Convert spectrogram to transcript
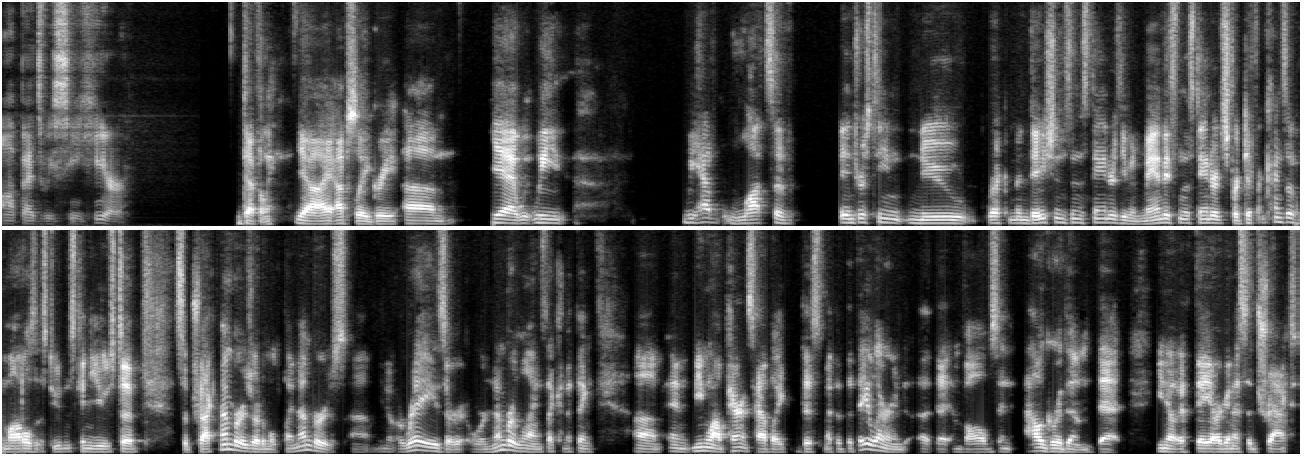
op-eds we see here. Definitely. Yeah, I absolutely agree. Um, yeah, we, we we have lots of interesting new recommendations and standards, even mandates in the standards for different kinds of models that students can use to subtract numbers or to multiply numbers, um, you know, arrays or, or number lines, that kind of thing. Um, and meanwhile, parents have like this method that they learned uh, that involves an algorithm that, you know, if they are going to subtract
